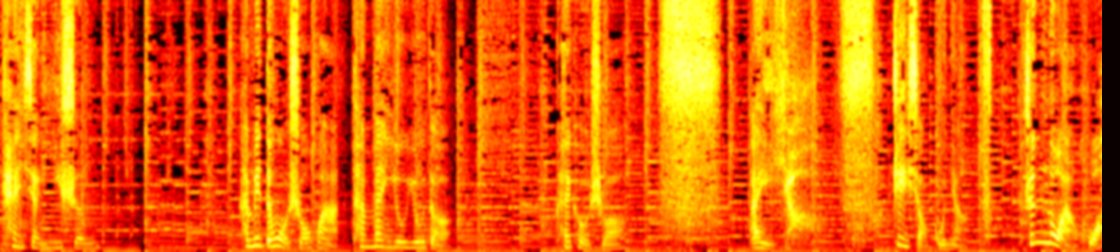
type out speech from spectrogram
看向医生，还没等我说话，他慢悠悠的开口说：“哎呀，这小姑娘真暖和。”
